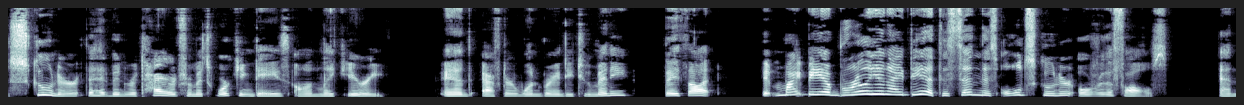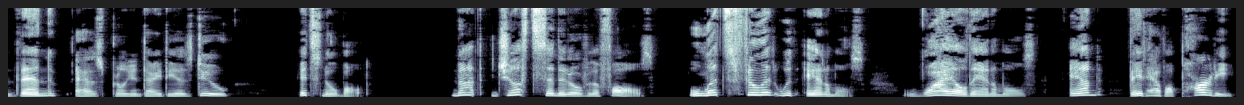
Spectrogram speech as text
schooner that had been retired from its working days on Lake Erie. And after one brandy too many, they thought, it might be a brilliant idea to send this old schooner over the falls. And then, as brilliant ideas do, it snowballed. Not just send it over the falls. Let's fill it with animals. Wild animals. And they'd have a party.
